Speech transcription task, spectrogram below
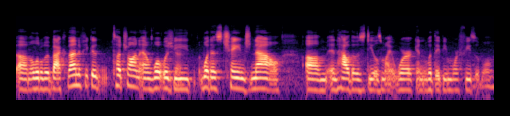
um, a little bit back then, if you could touch on, and what would sure. be what has changed now, um, and how those deals might work, and would they be more feasible?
